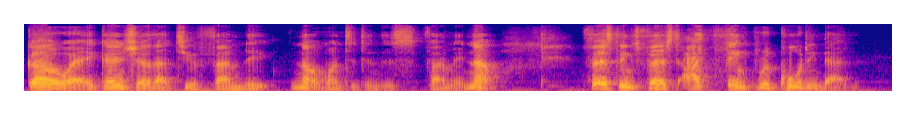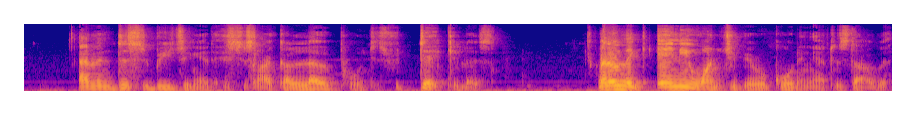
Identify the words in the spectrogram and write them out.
Go away, go and show that to your family. Not wanted in this family. Now, first things first, I think recording that and then distributing it is just like a low point. It's ridiculous. I don't think anyone should be recording that to start with.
